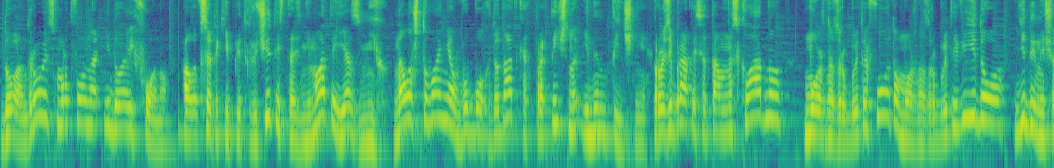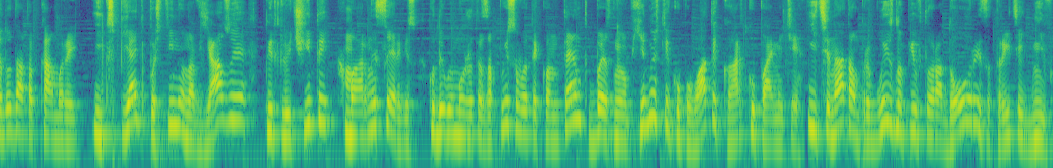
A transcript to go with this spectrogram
до Android смартфона і до iPhone. Але все-таки підключитись та знімати я зміг. Налаштування в обох додатках практично ідентичні. Розібратися там не складно. Можна зробити фото, можна зробити відео. Єдине, що додаток камери X5 постійно нав'язує підключити хмарний сервіс, куди ви можете записувати контент без необхідності купувати картку пам'яті. І ціна там приблизно півтора долари за 30 днів.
